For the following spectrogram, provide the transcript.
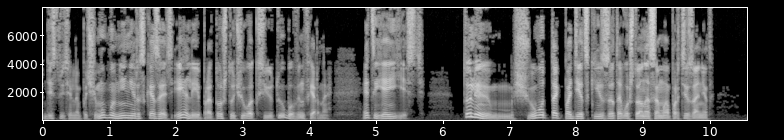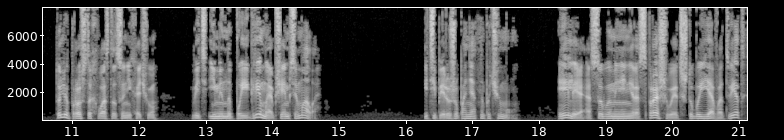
Действительно, почему бы мне не рассказать Элли про то, что чувак с Ютуба в Инферно — это я и есть? То ли мщу вот так по-детски из-за того, что она сама партизанит, то ли просто хвастаться не хочу, ведь именно по игре мы общаемся мало. И теперь уже понятно, почему. Элия особо меня не расспрашивает, чтобы я в ответ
